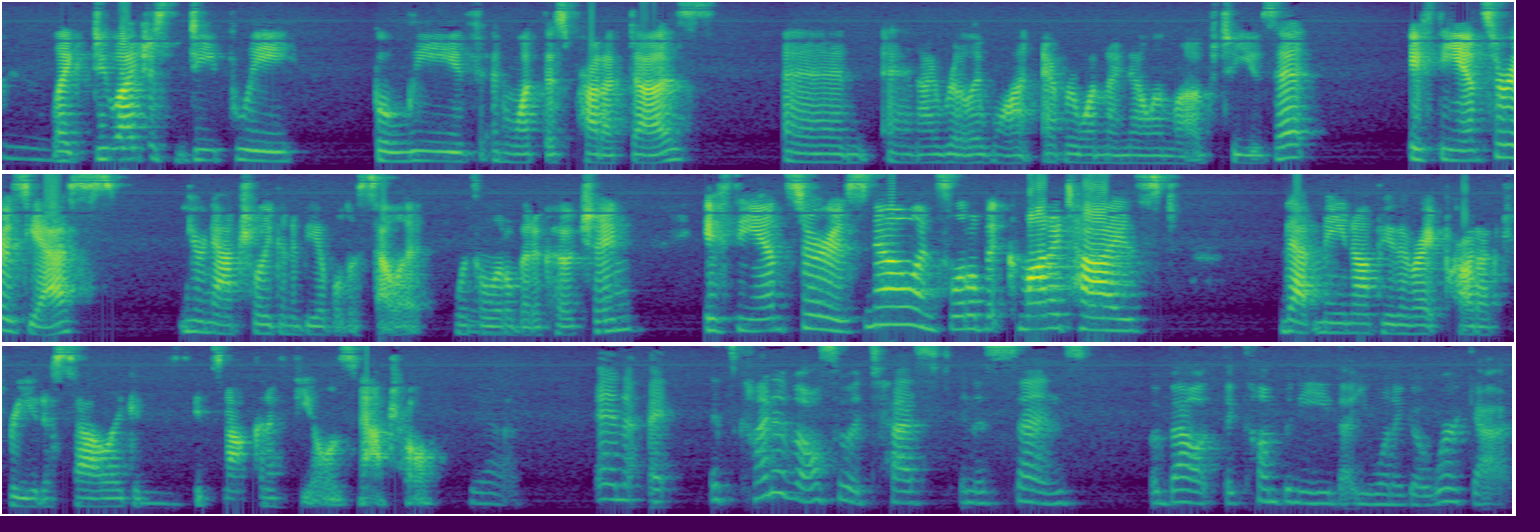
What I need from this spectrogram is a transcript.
Mm. Like, do I just deeply believe in what this product does? And, and I really want everyone I know and love to use it. If the answer is yes, you're naturally going to be able to sell it with yeah. a little bit of coaching. If the answer is no and it's a little bit commoditized, that may not be the right product for you to sell. Like it's, mm. it's not going to feel as natural. Yeah. And I, it's kind of also a test in a sense about the company that you want to go work at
